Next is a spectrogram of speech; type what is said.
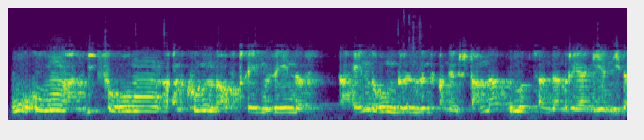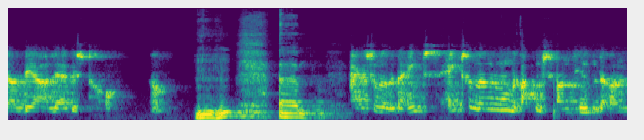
Buchungen, an Lieferungen, an Kundenaufträgen sehen, dass da Änderungen drin sind von den Standardbenutzern, dann reagieren die da sehr allergisch drauf. Ja. Mhm. Ähm, schon, also da hängt, hängt schon ein Rattenschwanz hinten dran.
